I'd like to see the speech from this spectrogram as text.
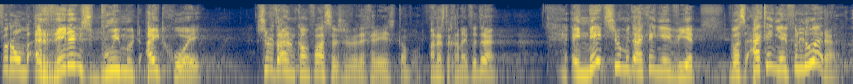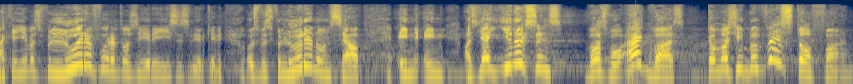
vir hom 'n reddingsboei moet uitgooi sodat hy kan vashou sodat hy gered kan word. Anders dan gaan hy verdrink. En net so moet ek en jy weet, was ek en jy verlore. Ek en jy was verlore voordat ons die Here Jesus leer ken. Ons was verlore in onsself en en as jy enigsins was waar ek was, dan was jy bewus daarvan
